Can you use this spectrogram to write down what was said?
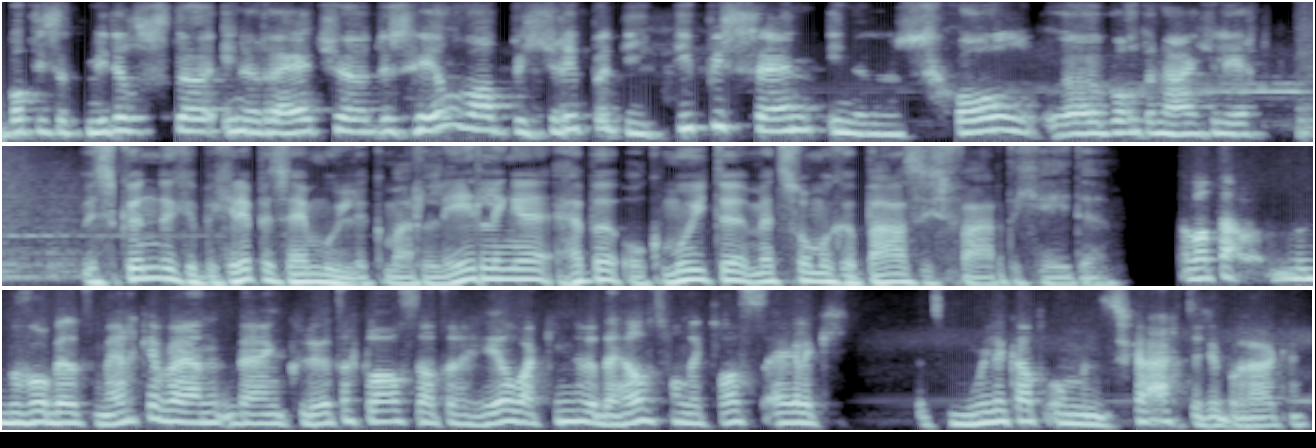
Wat is het middelste in een rijtje? Dus heel wat begrippen die typisch zijn in een school uh, worden aangeleerd. Wiskundige begrippen zijn moeilijk, maar leerlingen hebben ook moeite met sommige basisvaardigheden. Wat dat, we bijvoorbeeld merken bij een, bij een kleuterklas, dat er heel wat kinderen, de helft van de klas, eigenlijk het moeilijk had om een schaar te gebruiken.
